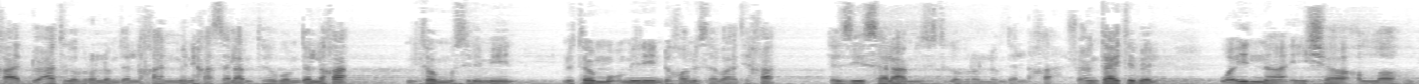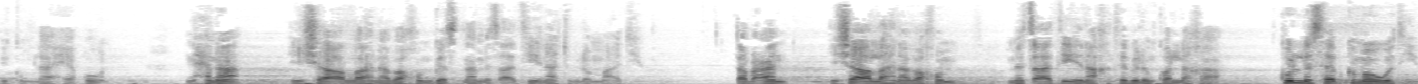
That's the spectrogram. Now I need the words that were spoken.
ከኣ ዱዓ ትገብረሎም ዘለኻ ንመን ኢኻ ሰላም ትህቦም ዘለኻ ንቶም ሙስልሚን ንቶም ሙእሚኒን ድኾኑ ሰባት ኢኻ እዚ ሰላም እዚ ትገብረሎም ዘለኻ ሽዑ እንታይ ትብል ወኢና እንሻእ ላሁ ብኩም ላሒቁን ንሕና እንሻ ላህ ናባኹም ገጽና መጻእቲ ኢና ትብሎም ማእት እዩ ጠብዓን እንሻኣላህ ናባኹም መጻእቲ ኢና ክትብል እንኮለኻ ኩሉ ሰብ ክመውት እዩ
